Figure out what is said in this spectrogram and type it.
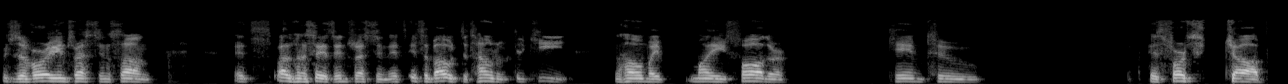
which is a very interesting song. It's, well, when I say it's interesting, it's, it's about the town of Kilkee and how my, my father came to his first job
